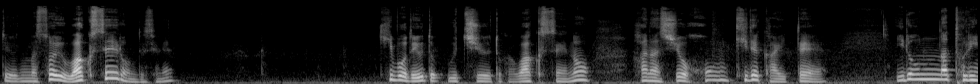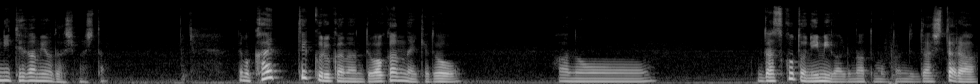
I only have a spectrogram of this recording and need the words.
ていう、まあ、そういう惑星論ですよね。規模で言うと宇宙とか惑星の話を本気で書いていろんな鳥に手紙を出しました。でも帰ってくるかなんて分かんないけどあのー、出すことに意味があるなと思ったんで出したら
